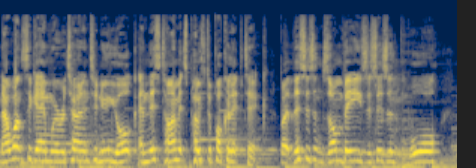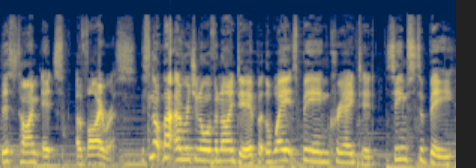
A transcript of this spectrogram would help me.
Now, once again, we're returning to New York, and this time it's post apocalyptic. But this isn't zombies, this isn't war, this time it's a virus. It's not that original of an idea, but the way it's being created seems to be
